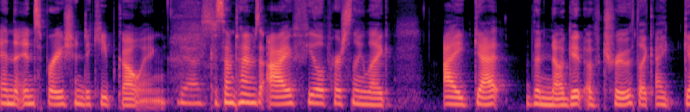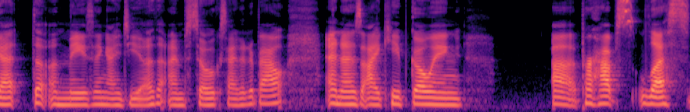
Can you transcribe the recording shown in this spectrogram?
and the inspiration to keep going. yes. Because sometimes I feel personally like I get the nugget of truth, like I get the amazing idea that I'm so excited about, and as I keep going, uh, perhaps less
